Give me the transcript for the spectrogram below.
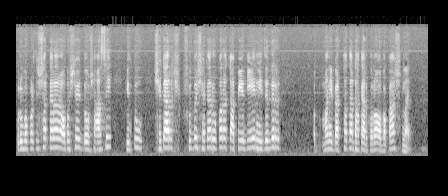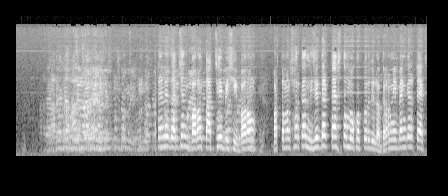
পূর্ববর্তী সরকারের অবশ্যই দোষ আছে, কিন্তু সেটার, শুধু সেটার উপরে চাপিয়ে দিয়ে নিজেদের মানে ব্যর্থতা ঢাকার কোনো অবকাশ নাই। যাচ্ছেন বরং তার চেয়ে বেশি, বরং বর্তমান সরকার নিজেদের ট্যাক্স তো মকুব করে দিল। গ্রামীণ ব্যাংকের ট্যাক্স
